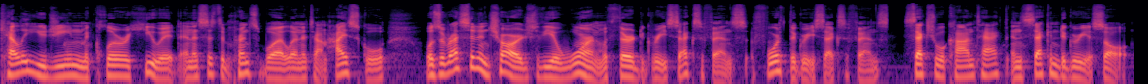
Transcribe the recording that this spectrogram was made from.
Kelly Eugene McClure Hewitt, an assistant principal at Leonardtown High School, was arrested and charged via warrant with third degree sex offense, fourth degree sex offense, sexual contact, and second degree assault.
